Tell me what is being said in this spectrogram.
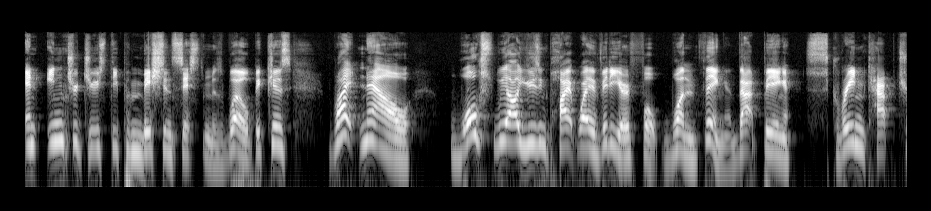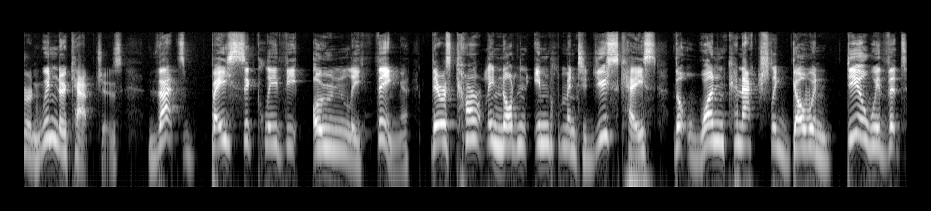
and introduce the permission system as well, because right now, whilst we are using Pipewire Video for one thing, that being screen capture and window captures, that's basically the only thing. There is currently not an implemented use case that one can actually go and deal with that's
